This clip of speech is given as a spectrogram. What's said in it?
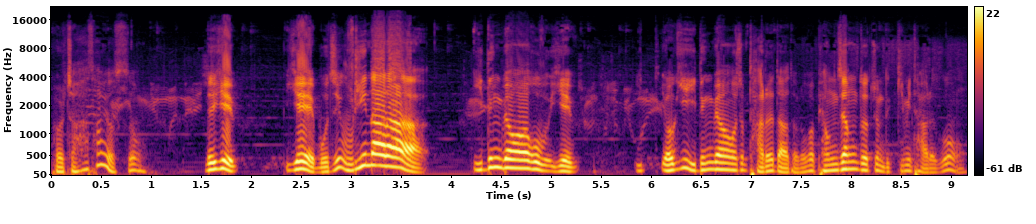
벌처 하사였어. 근데 이게 이게 뭐지? 우리나라 이등병하고 이게 이- 여기 이등병하고 좀 다르다더라고. 병장도 좀 느낌이 다르고.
